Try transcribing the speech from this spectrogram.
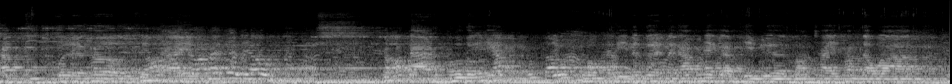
ครับเมื่อเข้าเส้ยนอมไหมชัยยอมไหมเดียวเดียวกรรมการผู้ทรงเกียรติยกธงสีน้ำเงินนะครับ ให้กับทีมเรือสอนชัยทัพนาวาพ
